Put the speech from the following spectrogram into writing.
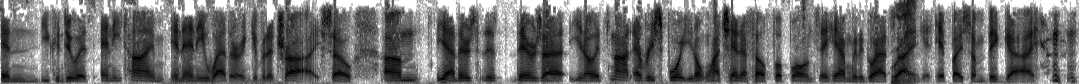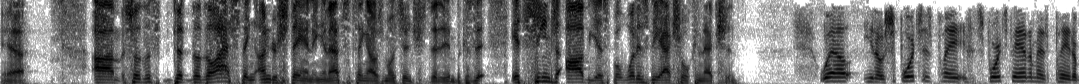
and you can do it anytime in any weather and give it a try. So, um, yeah, there's, there's there's a you know, it's not every sport. You don't watch NFL football and say, "Hey, I'm going to go outside Right. and get hit by some big guy." Yeah. Um, so the, the, the last thing, understanding, and that's the thing I was most interested in because it, it seems obvious, but what is the actual connection? Well, you know, sports has played sports fandom has played a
